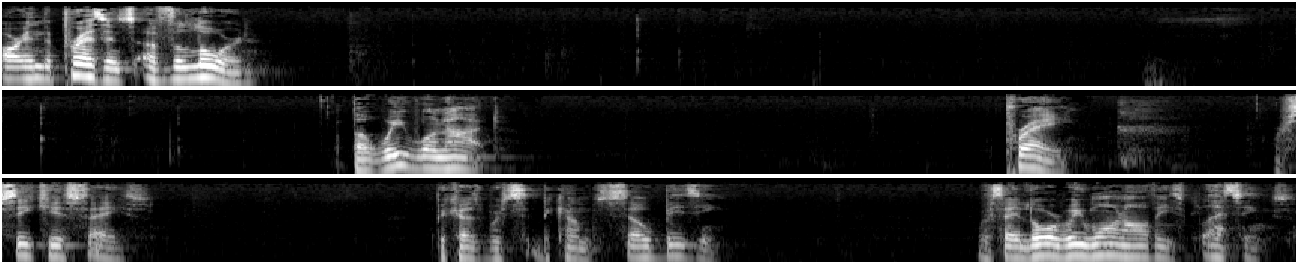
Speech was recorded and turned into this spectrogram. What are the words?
are in the presence of the Lord. But we will not pray or seek His face because we become so busy. We say, Lord, we want all these blessings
